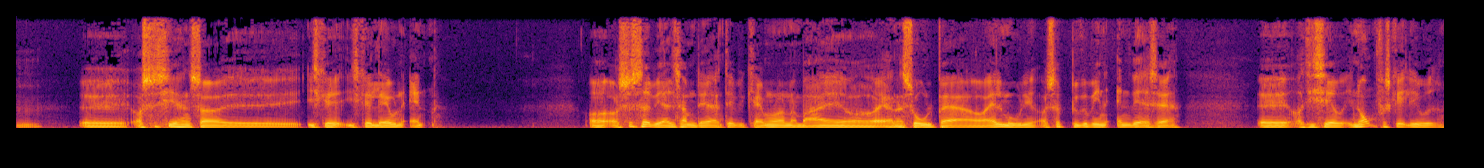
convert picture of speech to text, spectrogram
Mm. Øh, og så siger han så, øh, I, skal, I skal lave en and. Og, og så sidder vi alle sammen der, David Cameron og mig, og Erna Solberg og alle mulige, og så bygger vi en and hver. Øh, og de ser jo enormt forskellige ud.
